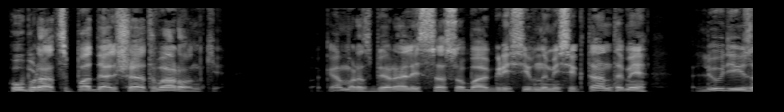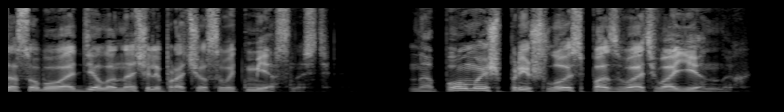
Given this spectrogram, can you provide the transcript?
убраться подальше от воронки? Пока мы разбирались с особо агрессивными сектантами, люди из особого отдела начали прочесывать местность. На помощь пришлось позвать военных.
